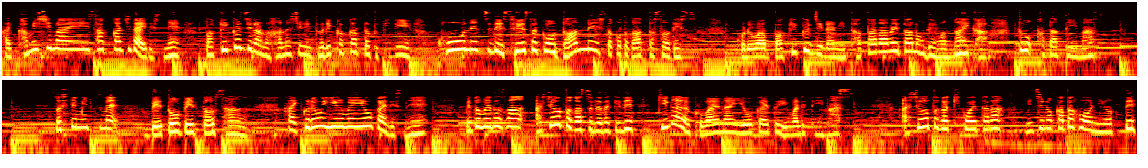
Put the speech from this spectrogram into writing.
はい、紙芝居作家時代ですね、化けクジラの話に取り掛かった時に、高熱で制作を断念したことがあったそうです。これは化けクジラにたたられたのではないか、と語っています。そして三つ目、ベトベトさん。はい、これも有名妖怪ですね。ベトベトさん、足音がするだけで危害を加えない妖怪と言われています。足音が聞こえたら、道の片方によって、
